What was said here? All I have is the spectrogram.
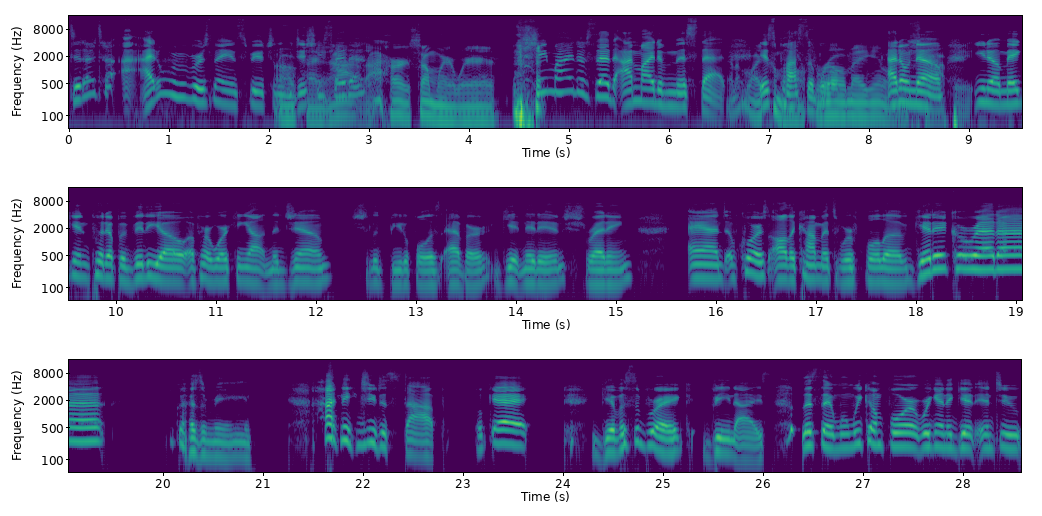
Did I tell? I don't remember saying spiritually. Okay, did she say I, that? I heard somewhere where she might have said. I might have missed that. Like, it's possible. real, Meagan. Like, I don't know. You know, Meagan put up a video of her working out in the gym. She looked beautiful as ever, getting it in, shredding, and of course, all the comments were full of "Get it, Coretta." You guys are mean. I need you to stop. Okay. Give us a break. Be nice. Listen, when we come forward, we're going to get into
